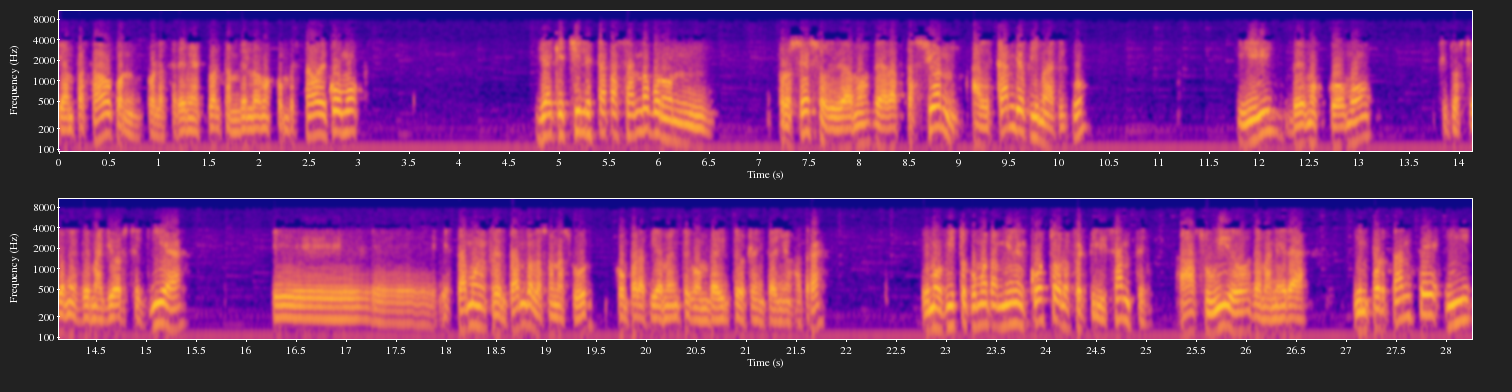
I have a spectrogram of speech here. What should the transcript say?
han pasado, con, con la seremia actual también lo hemos conversado, de cómo, ya que Chile está pasando por un proceso, digamos, de adaptación al cambio climático, y vemos cómo situaciones de mayor sequía eh, estamos enfrentando la zona sur comparativamente con 20 o 30 años atrás. Hemos visto cómo también el costo de los fertilizantes ha subido de manera importante y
